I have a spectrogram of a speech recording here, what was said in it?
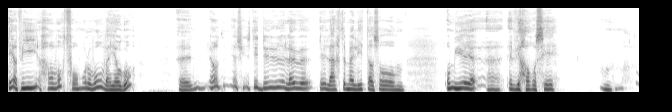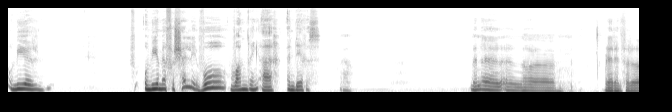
det at vi har vårt formål og vår vei å gå Ja, jeg syns de døde lauvet Det lærte meg litt altså om hvor mye eh, vi har å se. Hvor mye og mye mer forskjellig vår vandring er enn deres. Ja. Men eh, eh, nå ble jeg redd for å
